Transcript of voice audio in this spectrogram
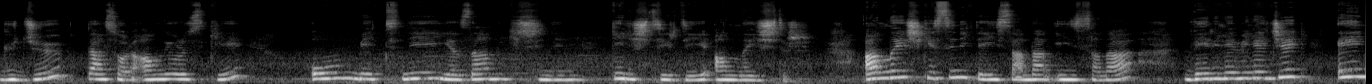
gücüden sonra anlıyoruz ki o metni yazan kişinin geliştirdiği anlayıştır. Anlayış kesinlikle insandan insana verilebilecek en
